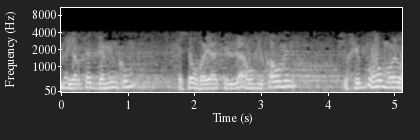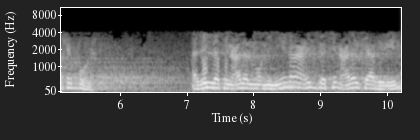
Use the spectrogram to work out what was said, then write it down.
من يرتد منكم فسوف يأتي الله بقوم يحبهم ويحبونه. أذلة على المؤمنين عزة على الكافرين.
